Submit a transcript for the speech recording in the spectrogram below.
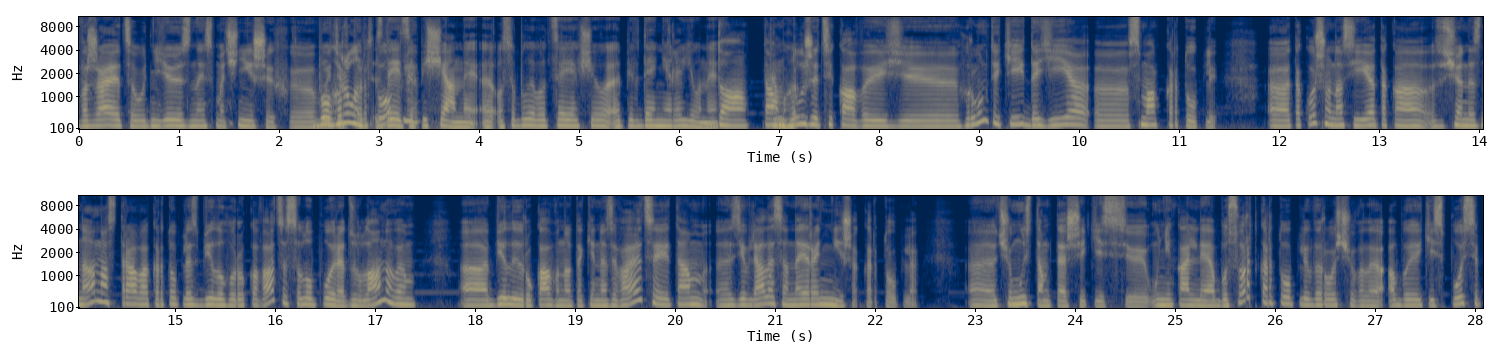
вважається однією з найсмачніших е, Бо видів ґрунт, картоплі. здається, піщаний, е, особливо це якщо е, південні райони. Да, там, Там дуже цікавий ґрунт, який дає е, смак картоплі. Е, також у нас є така ще незнана страва картопля з білого рукава. Це село поряд з Улановим. Е, Білий рукав, воно так і називається, і там з'являлася найранніша картопля. Чомусь там теж якийсь унікальний або сорт картоплі вирощували, або якийсь спосіб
